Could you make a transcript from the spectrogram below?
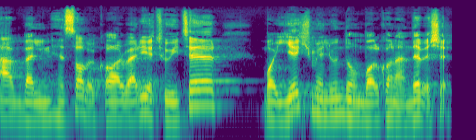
اولین حساب کاربری توییتر با یک میلیون دنبال کننده بشه.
